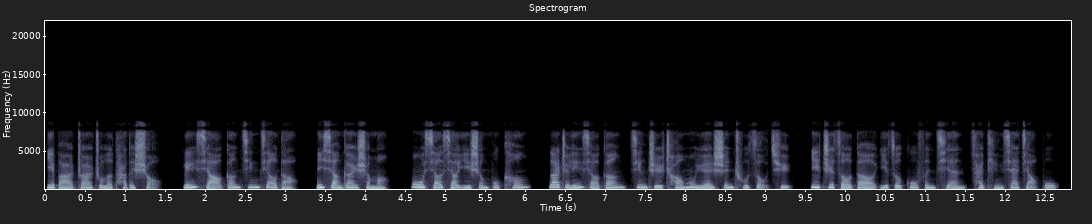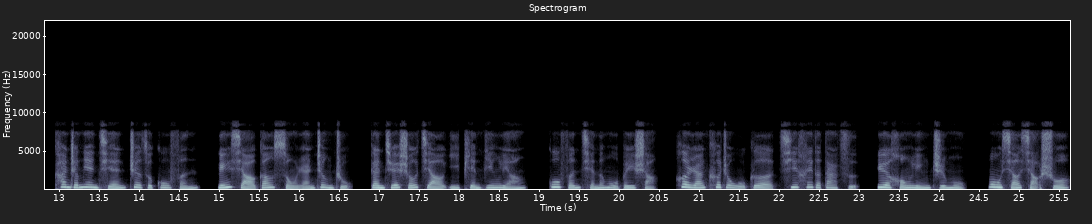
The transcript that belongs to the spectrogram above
一把抓住了他的手。林小刚惊叫道：“你想干什么？”穆小小一声不吭，拉着林小刚径直朝墓园深处走去，一直走到一座孤坟前，才停下脚步。看着面前这座孤坟，林小刚悚然怔住。感觉手脚一片冰凉，孤坟前的墓碑上赫然刻着五个漆黑的大字：岳红玲之墓。穆小小说：“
